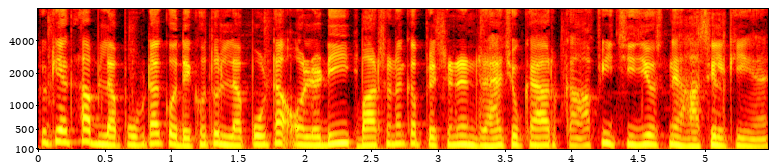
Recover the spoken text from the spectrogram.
क्योंकि अगर आप लपोटा को देखो तो लपोटा ऑलरेडी बार्सोना का प्रेसिडेंट रह चुका है और काफ़ी चीज़ें उसने हासिल की हैं।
